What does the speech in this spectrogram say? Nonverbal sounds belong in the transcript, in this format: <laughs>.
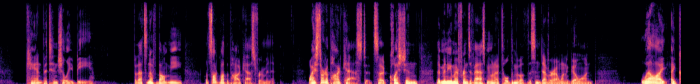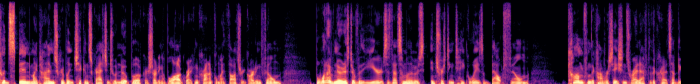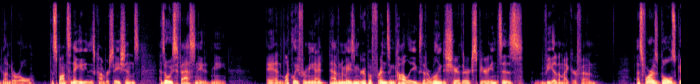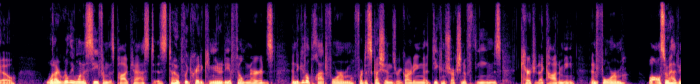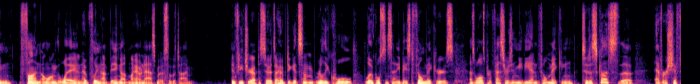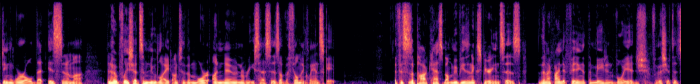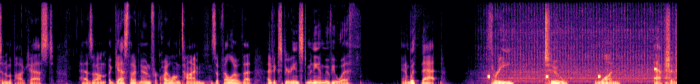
can potentially be. But that's enough about me. Let's talk about the podcast for a minute. Why start a podcast? It's a question that many of my friends have asked me when I told them about this endeavor I want to go on well, I, I could spend my time scribbling chicken scratch into a notebook or starting a blog where I can chronicle my thoughts regarding film. But what I've noticed over the years is that some of the most interesting takeaways about film come from the conversations right after the credits have begun to roll. The spontaneity in these conversations has always fascinated me. And luckily for me, I have an amazing group of friends and colleagues that are willing to share their experiences via the microphone. As far as goals go, what I really want to see from this podcast is to hopefully create a community of film nerds and to give a platform for discussions regarding a deconstruction of themes, character dichotomy, and form, while also having fun along the way and hopefully not being up my own ass most of the time. In future episodes, I hope to get some really cool local Cincinnati based filmmakers, as well as professors in media and filmmaking, to discuss the ever shifting world that is cinema and hopefully shed some new light onto the more unknown recesses of the filmic landscape. If this is a podcast about movies and experiences, then I find it fitting that the maiden voyage for the Shifted Cinema podcast has um, a guest that I've known for quite a long time. He's a fellow that I've experienced many a movie with. And with that, three, two, one, action.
